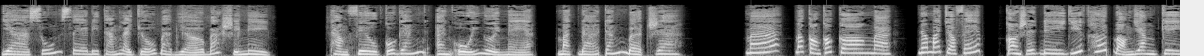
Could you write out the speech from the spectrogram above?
và xuống xe đi thẳng lại chỗ bà vợ bác sĩ Mead. Thằng Phil cố gắng an ủi người mẹ, mặt đã trắng bệt ra. Má, má còn có con mà, nếu má cho phép, con sẽ đi giết hết bọn dân kia.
